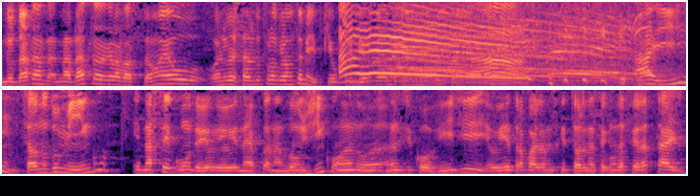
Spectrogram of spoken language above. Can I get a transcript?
no data, na data da gravação é o, o aniversário do programa também, porque o primeiro é o aniversário. Ah. Aí, saiu no domingo, e na segunda, eu, eu na época, na longínquo ano antes de Covid, eu ia trabalhar no escritório na segunda-feira à tarde.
